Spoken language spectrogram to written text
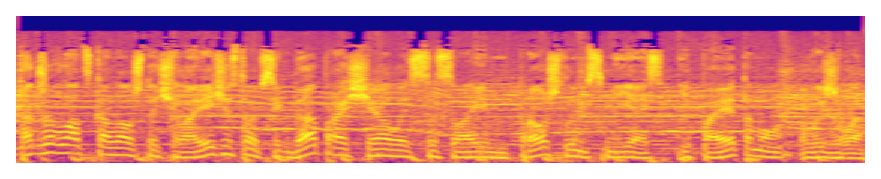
Также Влад сказал, что человечество всегда прощалось со своим прошлым, смеясь, и поэтому выжило.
